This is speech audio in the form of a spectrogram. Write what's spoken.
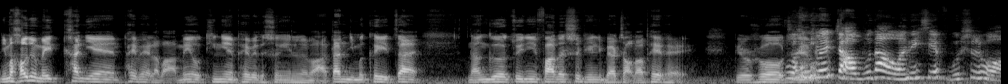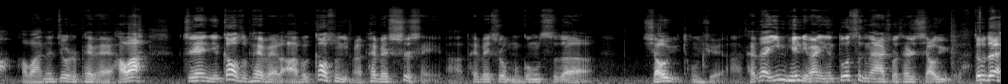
你们好久没看见佩佩了吧？没有听见佩佩的声音了吧？但你们可以在南哥最近发的视频里边找到佩佩，比如说我你们找不到我，那些不是我。好吧，那就是佩佩，好吧。之前已经告诉佩佩了啊，不告诉你们了，佩佩是谁啊？佩佩是我们公司的小雨同学啊，他在音频里面已经多次跟大家说他是小雨了，对不对？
